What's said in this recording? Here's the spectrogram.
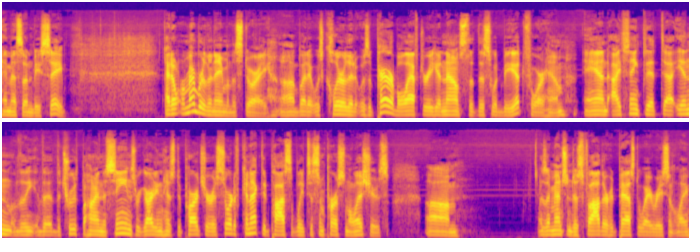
MSNBC. I don't remember the name of the story, uh, but it was clear that it was a parable after he announced that this would be it for him. And I think that uh, in the, the, the, truth behind the scenes regarding his departure is sort of connected possibly to some personal issues. Um, as I mentioned, his father had passed away recently.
